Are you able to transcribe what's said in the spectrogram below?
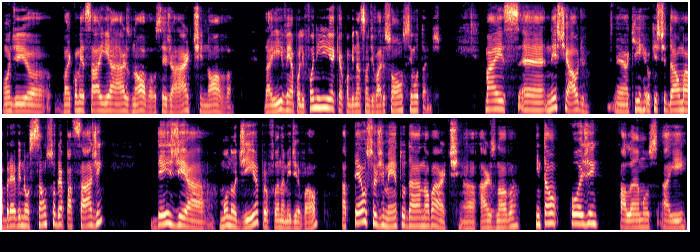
onde uh, vai começar aí a ars nova, ou seja, a arte nova. Daí vem a polifonia, que é a combinação de vários sons simultâneos. Mas é, neste áudio é, aqui eu quis te dar uma breve noção sobre a passagem desde a monodia profana medieval até o surgimento da nova arte, a Ars Nova. Então, hoje falamos aí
